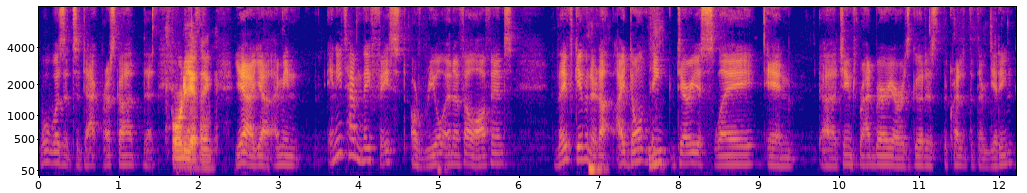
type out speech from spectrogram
what was it to Dak Prescott? That 40, I think. Yeah, yeah. I mean, anytime they faced a real NFL offense, they've given it up. I don't mm-hmm. think Darius Slay and uh, James Bradberry are as good as the credit that they're getting.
